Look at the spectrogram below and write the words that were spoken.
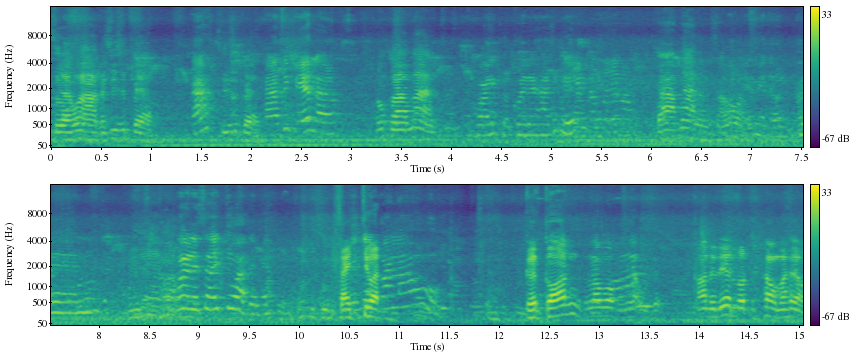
แสดงว่าห่างกัน48 ฮะ48หาที่เอ็ดแล้วน้องปาล์มน่ะคอยคอยได้หาที่เอ็ดปาล์มน่ะหนึ่งสาวอะเป็นว่าได้ใส่จวดได้ไหมใส่จวดมาเล่าเกิดก้อนเราบอกเรา เอาเดี๋ยวเดี๋ยวรถเข้ามาแล้ว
